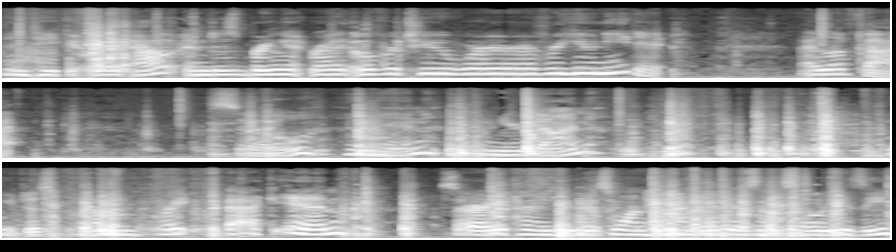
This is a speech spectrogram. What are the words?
and take it right out and just bring it right over to wherever you need it. I love that. So, and then when you're done, you just put them right back in. Sorry, trying to do this one-handed isn't so easy.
